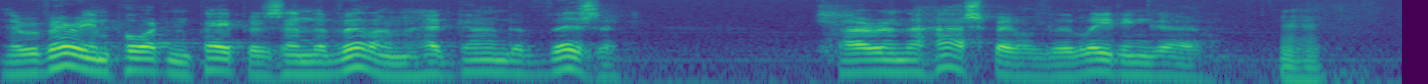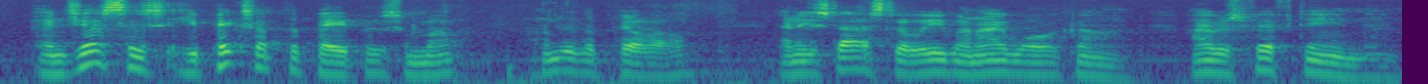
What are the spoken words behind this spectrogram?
They were very important papers, and the villain had gone to visit her in the hospital, the leading girl. Mm-hmm. And just as he picks up the papers from under the pillow, and he starts to leave when I walk on. I was 15 then.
